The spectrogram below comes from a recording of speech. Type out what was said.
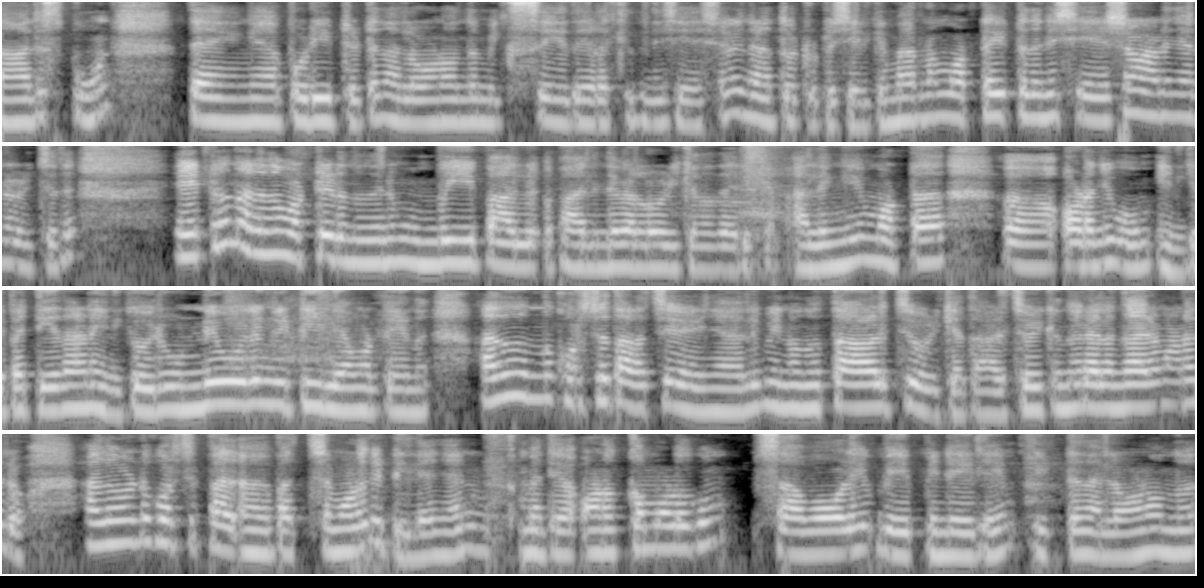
നാല് സ്പൂൺ തേങ്ങാപ്പൊടി ഇട്ടിട്ട് നല്ലോണം ഒന്ന് മിക്സ് ചെയ്ത് ഇളക്കിയതിന് ശേഷം ഇതിനകത്തോട്ടിട്ട് ശരിക്കും. കാരണം മുട്ട ഇട്ടതിന് ശേഷമാണ് ഞാൻ ഒഴിച്ചത്. ഏറ്റവും നല്ലത് മുട്ട ഇടുന്നതിന് മുമ്പ് ഈ പാൽ പാലിന്റെ വെള്ളം ഒഴിക്കുന്നതായിരിക്കും. അല്ലെങ്കിൽ മുട്ട ഉടഞ്ഞു പോകും. എനിക്ക് പറ്റിയതാണ്. എനിക്ക് ഒരു ഉണ്ണി പോലും കിട്ടിയില്ല മുട്ടയിൽ നിന്ന് അത് ഒന്ന് കുറച്ച് തിളച്ച് കഴിഞ്ഞാൽ പിന്നെ ഒന്ന് താളിച്ച് ഒഴിക്കുക താളിച്ച് ഒഴിക്കുന്ന ഒരു അലങ്കാരമാണല്ലോ. അതുകൊണ്ട് കുറച്ച് പച്ചമുളക് കിട്ടിയില്ല. ഞാൻ മറ്റേ ഉണക്കമുളകും സവോളയും വേപ്പിന്റെ ഇലയും ഇട്ട് നല്ലോണം ഒന്ന്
